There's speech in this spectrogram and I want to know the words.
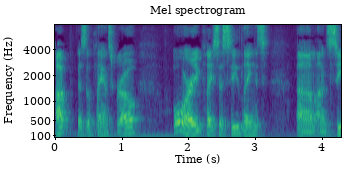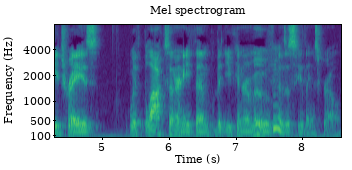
up as the plants grow, or you place the seedlings um, on seed trays with blocks underneath them that you can remove hmm. as the seedlings grow.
